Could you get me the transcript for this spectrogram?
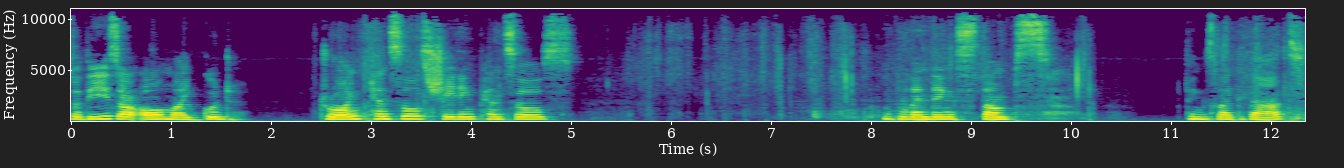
So these are all my good drawing pencils, shading pencils, blending stumps, things like that.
